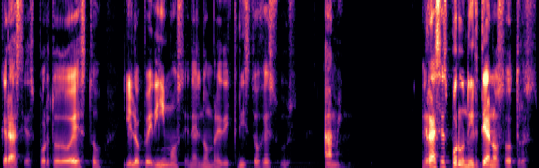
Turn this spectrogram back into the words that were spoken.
Gracias por todo esto y lo pedimos en el nombre de Cristo Jesús. Amén. Gracias por unirte a nosotros.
